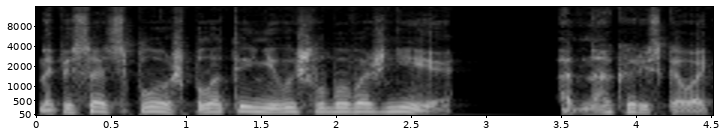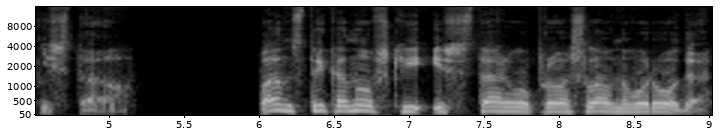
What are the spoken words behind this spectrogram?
написать сплошь по латыни вышло бы важнее, однако рисковать не стал. Пан Стрекановский из старого православного рода,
